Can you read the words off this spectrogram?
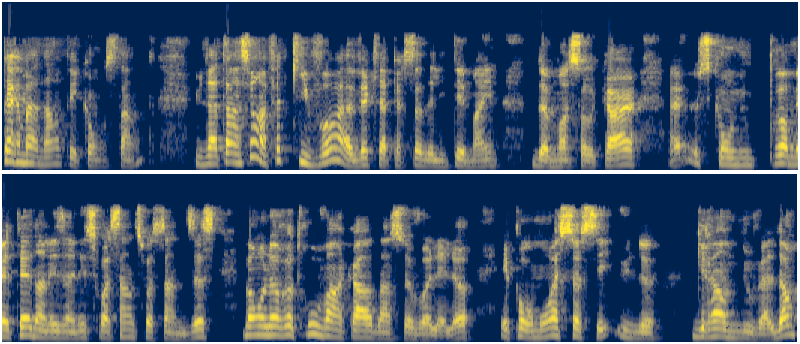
permanente et constante. Une attention, en fait, qui va avec la personnalité même de Muscle Car. Euh, ce qu'on nous promettait dans les années 60-70, mais on le retrouve encore dans ce volet-là. Et pour moi, ça, c'est une grande nouvelle. Donc,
